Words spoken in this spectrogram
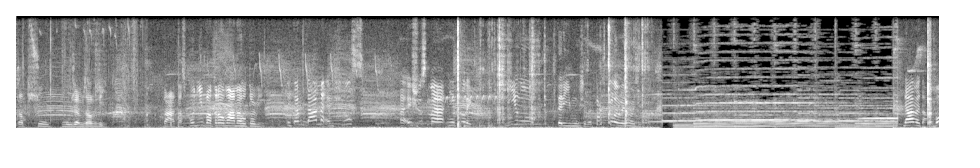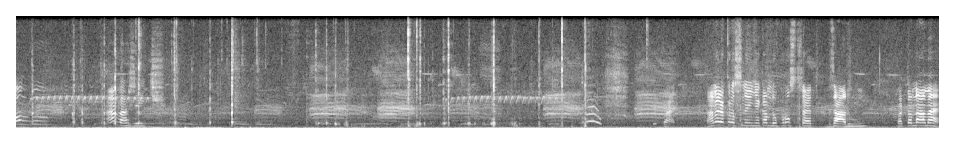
kapsu můžeme zavřít. Tak a spodní patro máme hotový. I tam dáme ešus a ešus má několik dílů, který můžeme takhle vyhodit. Dáme tam bombu a vařič. Dáme do krosny někam do prostřed k zádům, pak tam dáme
